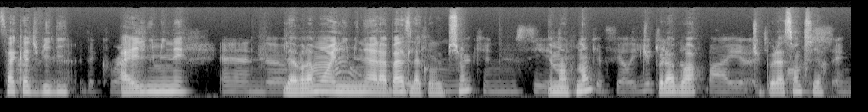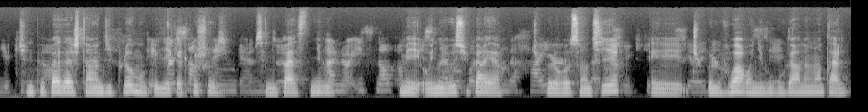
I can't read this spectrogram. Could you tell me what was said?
Saakashvili, a éliminé il a vraiment éliminé à la base la corruption. Et maintenant, tu peux la voir, tu peux la sentir. Tu ne peux pas acheter un diplôme ou payer quelque chose. Ce n'est pas à ce niveau. Mais au niveau supérieur, tu peux le ressentir et tu peux le voir au niveau gouvernemental.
